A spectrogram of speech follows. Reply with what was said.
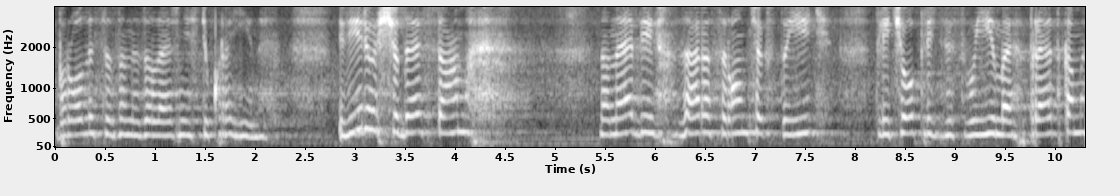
боролися за незалежність України. Вірю, що десь там на небі зараз Ромчик стоїть пліч-опліч зі своїми предками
